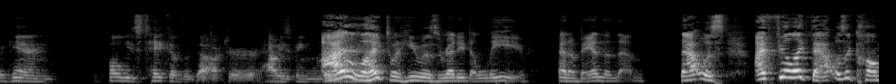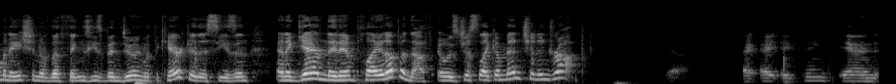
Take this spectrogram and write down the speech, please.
again, Capaldi's take of the Doctor, how he's being. I liked when he was ready to leave and abandon them. That was I feel like that was a culmination of the things he's been doing with the character this season. And again, they didn't play it up enough. It was just like a mention and drop. I, I, think, and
